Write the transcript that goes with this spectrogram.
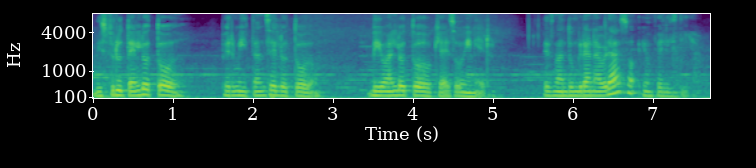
Disfrútenlo todo, permítanselo todo. Vívanlo todo que a eso vinieron. Les mando un gran abrazo y un feliz día.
